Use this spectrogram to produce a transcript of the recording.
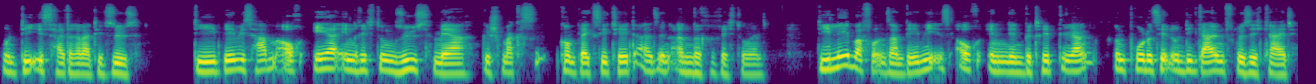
und die ist halt relativ süß. Die Babys haben auch eher in Richtung süß mehr Geschmackskomplexität als in andere Richtungen. Die Leber von unserem Baby ist auch in den Betrieb gegangen und produziert nun die Gallenflüssigkeit.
